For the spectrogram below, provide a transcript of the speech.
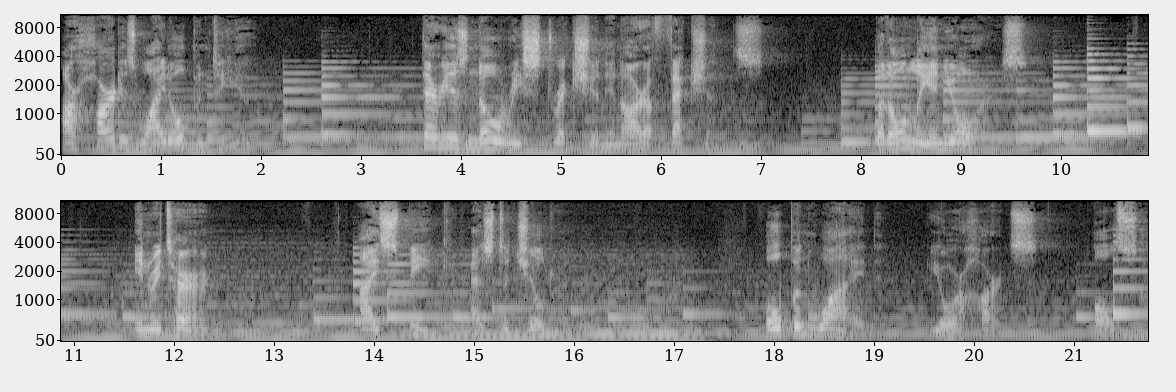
Our heart is wide open to you there is no restriction in our affections, but only in yours. In return, I speak as to children. Open wide your hearts also.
